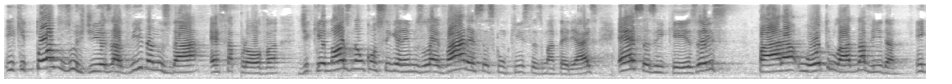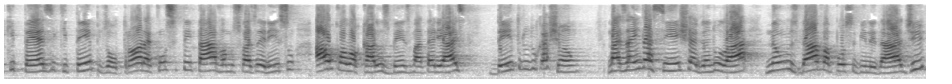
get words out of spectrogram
e que todos os dias a vida nos dá essa prova de que nós não conseguiremos levar essas conquistas materiais, essas riquezas, para o outro lado da vida, em que pese que tempos outrora tentávamos fazer isso ao colocar os bens materiais dentro do caixão. Mas ainda assim, chegando lá, não nos dava a possibilidade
